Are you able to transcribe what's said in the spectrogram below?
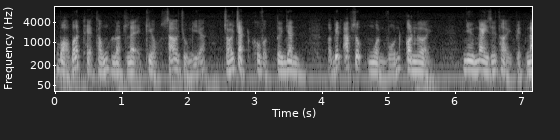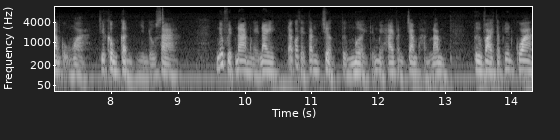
bỏ bớt hệ thống luật lệ kiểu xã hội chủ nghĩa, trói chặt khu vực tư nhân và biết áp dụng nguồn vốn con người như ngay dưới thời Việt Nam Cộng Hòa chứ không cần nhìn đâu xa. Nước Việt Nam ngày nay đã có thể tăng trưởng từ 10 đến 12% hàng năm từ vài thập niên qua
